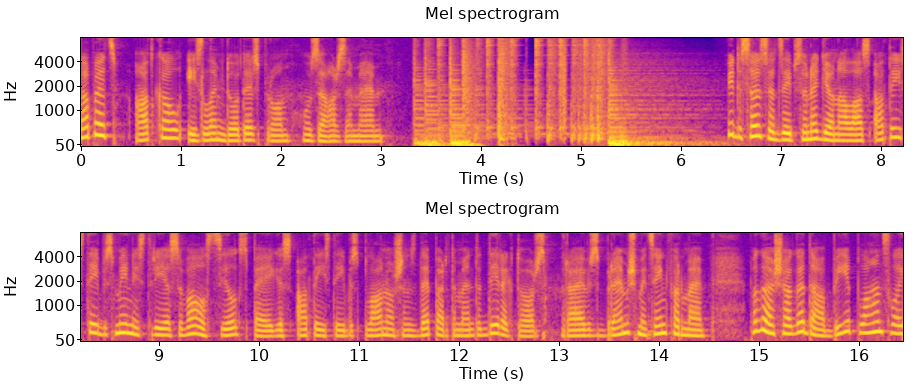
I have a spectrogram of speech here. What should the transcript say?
Tāpēc atkal izlemj doties prom uz ārzemēm. Vides aizsardzības un reģionālās attīstības ministrijas valsts ilgspējīgas attīstības plānošanas departamenta direktors Raivis Bremšmits informē, pagājušā gadā bija plāns, lai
